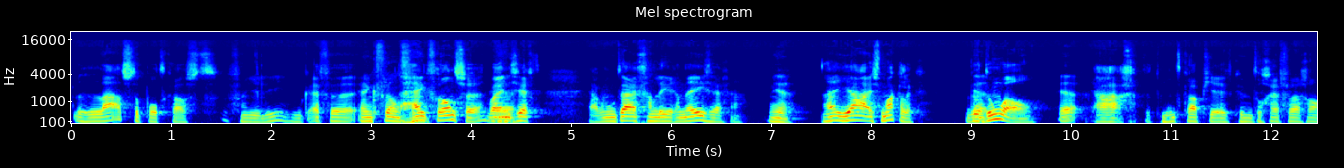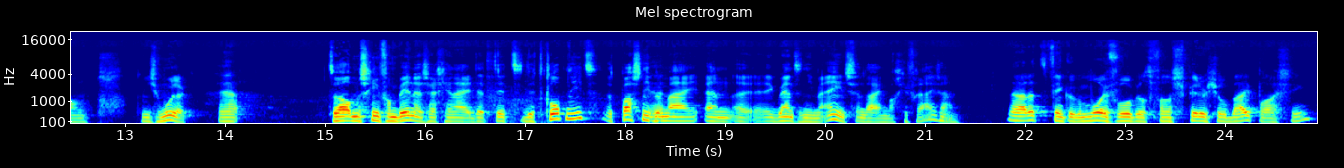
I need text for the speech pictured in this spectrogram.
laatste podcast van jullie. Moet ik even... Henk Frans. Henk Fransen, waarin hij zegt... Ja, we moeten eigenlijk gaan leren nee zeggen. Ja. Hè, ja is makkelijk. Dat doen we al. Ja. Ja, het mondkapje, dat kunnen we toch even gewoon... Doe niet zo moeilijk. Ja. Terwijl misschien van binnen zeg je... Nee, dit, dit, dit klopt niet. Het past niet Ja. bij mij. En eh, ik ben het er niet mee eens. En daarin mag je vrij zijn. Nou, dat vind ik ook een mooi voorbeeld van spiritual bypassing.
